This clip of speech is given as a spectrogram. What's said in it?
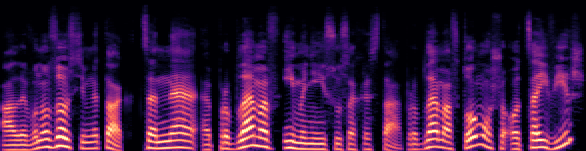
Але воно зовсім не так. Це не е, проблема в імені Ісуса Христа. Проблема в тому, що оцей вірш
